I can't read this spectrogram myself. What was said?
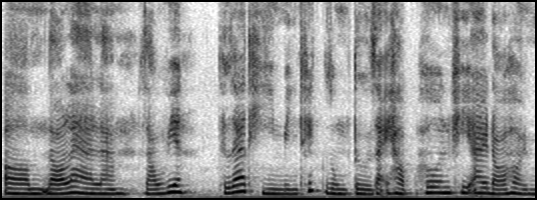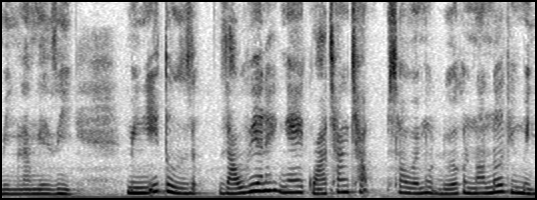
Um, đó là làm giáo viên. Thực ra thì mình thích dùng từ dạy học hơn khi ai đó hỏi mình làm nghề gì mình nghĩ từ giáo viên ấy nghe quá trang trọng so với một đứa còn non nớt như mình.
